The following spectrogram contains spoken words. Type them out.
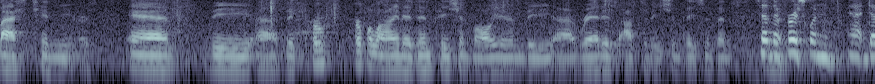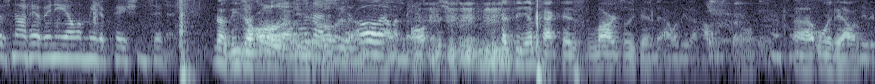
last 10 years. And the, uh, the pur- purple line is inpatient volume, the uh, red is observation patients, and So the first one uh, does not have any Alameda patients in it. No, these are all All Alameda. Alameda. Hospital. All This is Alameda. This is, because the impact has largely been Alameda Hospital, uh, or the Alameda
